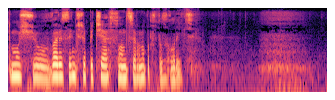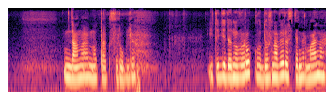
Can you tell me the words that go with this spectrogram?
Тому що вересень ще пече сонце, воно просто згорить. Да, напевно, так зроблю. І тоді до Нового року повинна вирости нормальна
